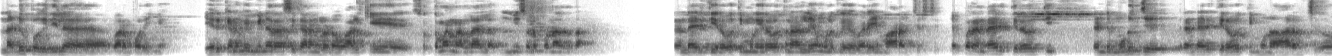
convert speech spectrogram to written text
நடுப்பகுதியில் வரப்போகிறீங்க ஏற்கனவே மீனராசிக்காரங்களோட வாழ்க்கையே சுத்தமாக நல்லா இல்லை. உண்மையை சொல்லப்போனால் அதுதான். ரெண்டாயிரத்தி இருபத்தி மூணு இருபத்தி நாலுலேயே உங்களுக்கு வரையும் ஆரம்பிச்சிருச்சு. எப்போ ரெண்டாயிரத்தி இருபத்தி ரெண்டு முடிஞ்சு ரெண்டாயிரத்தி இருபத்தி மூணு ஆரம்பிச்சதோ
